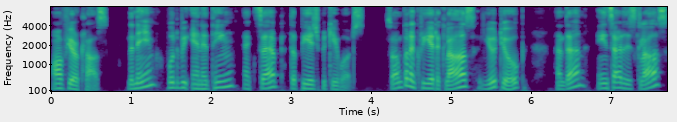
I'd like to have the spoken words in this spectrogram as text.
of your class. The name would be anything except the PHP keywords. So I'm going to create a class YouTube and then inside this class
